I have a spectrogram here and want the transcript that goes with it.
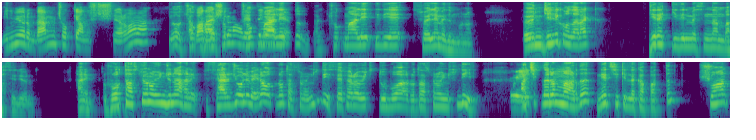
Bilmiyorum ben mi çok yanlış düşünüyorum ama Yok çok bana aşırı çok, maliyetli çok maliyetli bak, çok maliyetli diye söylemedim bunu. Öncelik olarak direkt gidilmesinden bahsediyorum. Hani rotasyon oyuncuna hani Sergio Oliveira rotasyon oyuncusu değil. Seferovic, Dubois rotasyon oyuncusu değil. değil. Açıklarım vardı. Net şekilde kapattın. Şu an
